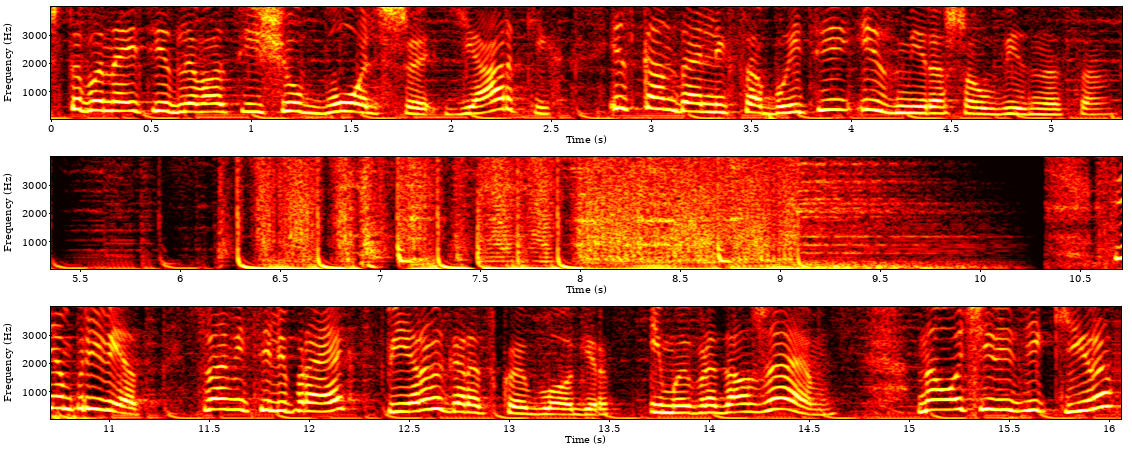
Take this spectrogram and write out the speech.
чтобы найти для вас еще больше ярких и скандальных событий из мира шоу-бизнеса. Всем привет! С вами телепроект «Первый городской блогер». И мы продолжаем. На очереди Киров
